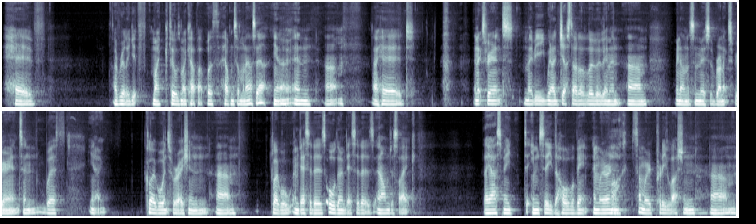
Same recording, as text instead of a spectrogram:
have, I really get my fills my cup up with helping someone else out, you know. And um, I had an experience maybe when I just started Lululemon, um, went on this immersive run experience, and with you know global inspiration, um, global ambassadors, all the ambassadors, and I'm just like, they asked me to MC the whole event, and we're in oh. somewhere pretty lush in um,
